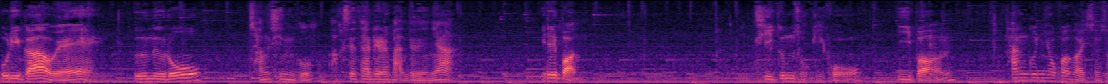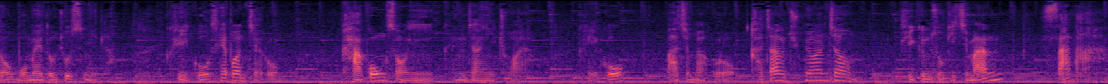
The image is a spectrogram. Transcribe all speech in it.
우리가 왜 은으로 장신구, 악세사리를 만드느냐 1번 귀금속이고 2번 항균 효과가 있어서 몸에도 좋습니다. 그리고 세 번째로 가공성이 굉장히 좋아요. 그리고 마지막으로 가장 중요한 점 귀금속이지만 싸다.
